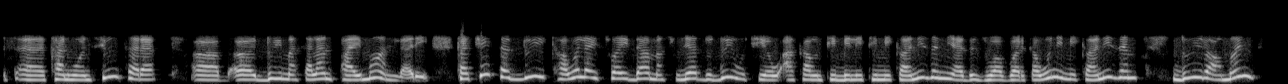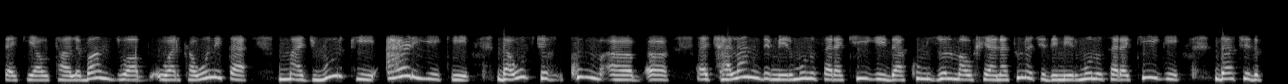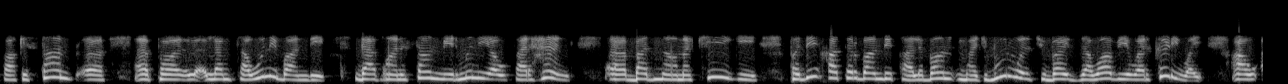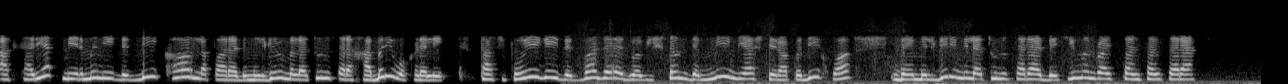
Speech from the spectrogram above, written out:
کنوانسیون سره دوی مثلا پیمان لري که چیرته دوی کولای سوای دا مسولیت د دوی و چې یو اکاونټیبیلیټي میکانیزم یا د ځواب ورکونې میکانیزم دوی رامنځته کی او طالبان ځواب ورکونې ته مجبور کی اړ یې کی دا اوس چې کوم چلند د میرمنو سره کیږي دا کوم ظلم او خیانتونه چې د میرمنو سره کیږي دا چې د پاکستان په لمسونې باندې د افغانستان میرمنې او فرهنګ بدنامه کیږي په دې خاطر باندې طالبان مجبور ول چې باید ځواب یې ورکړي وای او اکثریت میرمنې د دې کار لپاره د ملګرو ملتونو سره خبرې وکړلې تاسو پوهېږئ د دوه زره دوه ویشت د مې میاشتې را په دې خوا د ملګري ملتونو سره د هیومن رایټس کانسل سره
